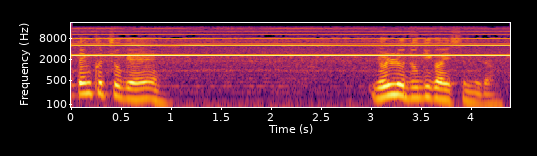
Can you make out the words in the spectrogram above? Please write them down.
연료 탱크 쪽에 연료 누기가 있습니다.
